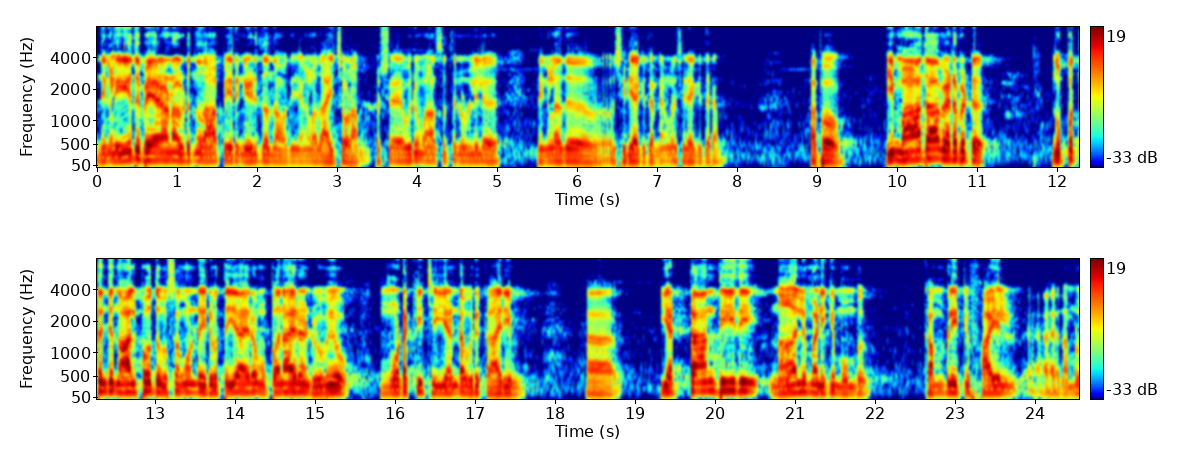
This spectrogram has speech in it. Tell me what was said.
നിങ്ങൾ ഏത് പേരാണോ ഇടുന്നത് ആ പേരും എഴുതി തന്നാൽ മതി. ഞങ്ങളത് അയച്ചോളാം. പക്ഷേ ഒരു മാസത്തിനുള്ളിൽ നിങ്ങളത് ശരിയാക്കി തരാം. ഞങ്ങൾ ശരിയാക്കി തരാം. അപ്പോൾ ഈ മാതാവ് ഇടപെട്ട് മുപ്പത്തഞ്ച് നാൽപ്പത് ദിവസം കൊണ്ട് ഇരുപത്തയ്യായിരം മുപ്പതിനായിരം രൂപയോ മുടക്കി ചെയ്യേണ്ട ഒരു കാര്യം എട്ടാം തീയതി നാല് മണിക്ക് മുമ്പ് കംപ്ലീറ്റ് ഫയൽ നമ്മൾ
